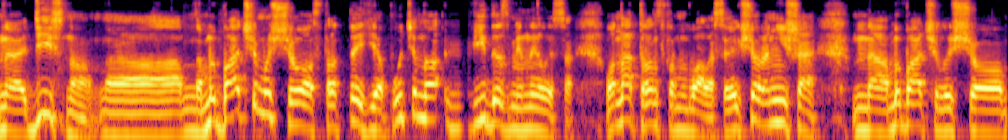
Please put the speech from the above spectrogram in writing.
Е, Дійсно, е, ми бачимо, що стратегія Путіна відозмінилася, вона трансформувалася. Якщо раніше ми бачили, що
